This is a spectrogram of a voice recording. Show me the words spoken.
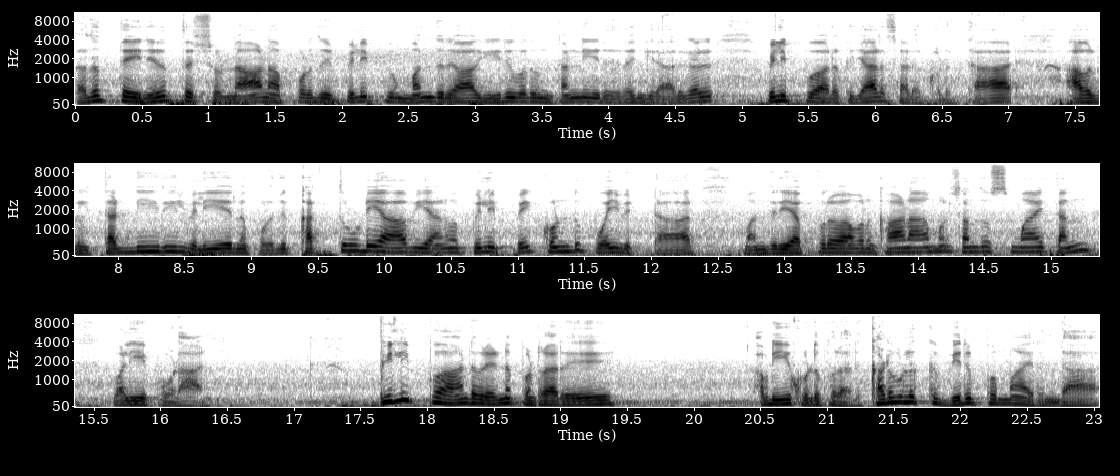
ரதத்தை நிறுத்த சொன்னான். அப்பொழுது பிழிப்பு மந்திரி ஆகிய இருவரும் தண்ணீர் இறங்கிறார்கள். பிலிப்பு அவருக்கு ஜாரசாலை கொடுத்தார். அவர்கள் தண்ணீரில் வெளியேறின பொழுது கத்தருடைய ஆவியானவர் பிலிப்பை கொண்டு போய்விட்டார். மந்திரி அப்புறம் அவன் காணாமல் சந்தோஷமாய் தன் வழியை போடான் பிலிப்பு ஆண்டவர் என்ன பண்ணுறாரு அப்படியே கொண்டு போகிறாரு கடவுளுக்கு விருப்பமாக இருந்தால்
